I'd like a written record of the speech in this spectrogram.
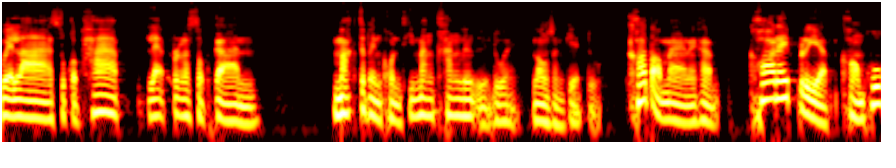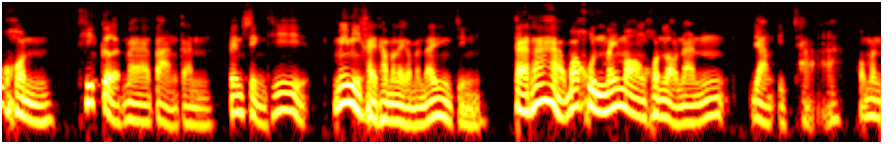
เวลาสุขภาพและประสบการณ์ มักจะเป็นคนที่มั่งคั่งเรื่องอื่นด้วย ลองสังเกตดู ข้อต่อมานะครับ ข้อได้เปรียบของผู้คนที่เกิดมาต่างกัน เป็นสิ่งที่ไม่มีใครทำอะไรกับมันได้จริง ๆ แต่ถ้าหากว่าคุณไม่มองคนเหล่านั้นอย่างอิจฉา เพราะมัน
